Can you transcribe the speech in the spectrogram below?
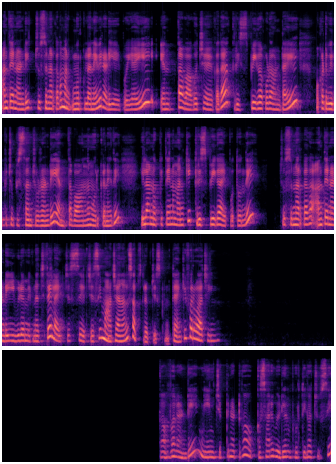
అంతేనండి. చూస్తున్నారు కదా మనకి మురుకులు అనేవి రెడీ అయిపోయాయి. ఎంత బాగా వచ్చాయో కదా. క్రిస్పీగా కూడా ఉంటాయి. ఒకటి విరిపి చూపిస్తాను చూడండి. ఎంత బాగుందో మురుకు అనేది. ఇలా నొక్కితేనే మనకి క్రిస్పీగా అయిపోతుంది. చూస్తున్నారు కదా? అంతేనండి. ఈ వీడియో మీకు నచ్చితే లైక్ చేసి షేర్ చేసి మా ఛానల్ సబ్స్క్రైబ్ చేసుకోండి థ్యాంక్ యూ ఫర్ వాచింగ్. గవ్వలండి. నేను చెప్పినట్టుగా ఒక్కసారి వీడియోని పూర్తిగా చూసి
